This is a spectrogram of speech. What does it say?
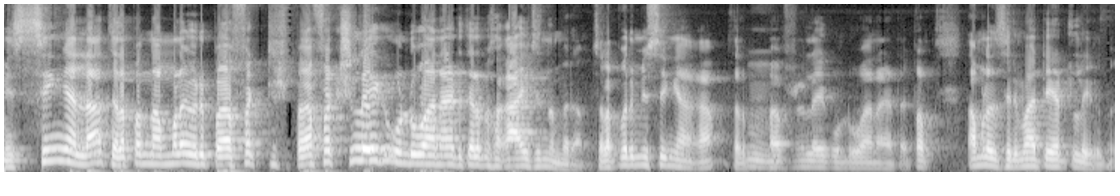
മിസ്സിംഗ് അല്ല ചിലപ്പോൾ നമ്മളെ ഒരു പെർഫെക്റ്റ് പെർഫെക്ഷനിലേക്ക് കൊണ്ടുപോകാനായിട്ട് ചിലപ്പോൾ സഹായിച്ചെന്നും വരാം. ചിലപ്പോൾ ഒരു മിസ്സിംഗ് ആകാം ചിലപ്പോൾ പെർഫെക്ഷനിലേക്ക് കൊണ്ടുപോകാനായിട്ട്. ഇപ്പം നമ്മൾ സിനിമാ തിയേറ്ററിൽ ഇരുന്നു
